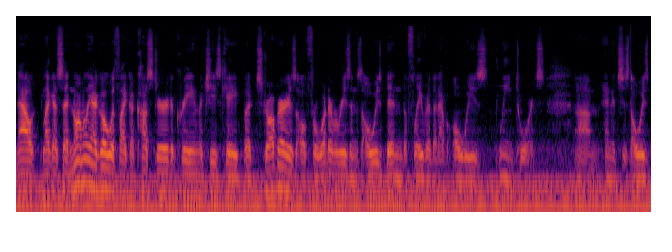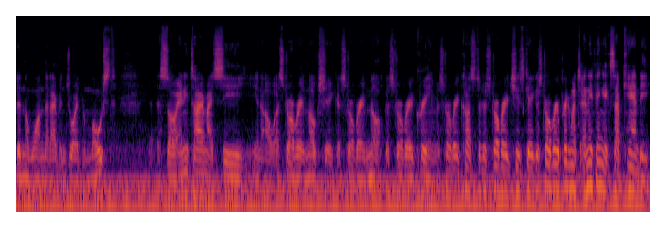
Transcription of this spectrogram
Now, like I said, normally I go with like a custard, a cream, a cheesecake, but strawberry is, for whatever reason, has always been the flavor that I've always leaned towards. Um, and it's just always been the one that I've enjoyed the most. So anytime I see, you know, a strawberry milkshake, a strawberry milk, a strawberry cream, a strawberry custard, a strawberry cheesecake, a strawberry pretty much anything except candy,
